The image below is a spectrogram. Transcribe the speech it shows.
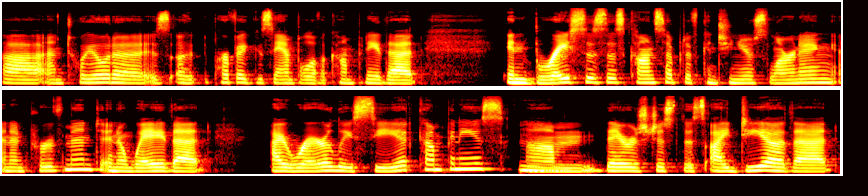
Uh, and Toyota is a perfect example of a company that embraces this concept of continuous learning and improvement in a way that I rarely see at companies. Mm-hmm. Um, there's just this idea that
